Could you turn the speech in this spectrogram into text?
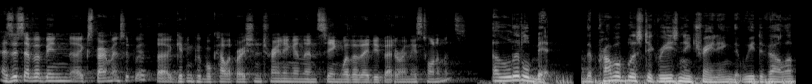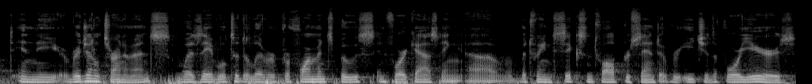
Has this ever been experimented with, uh, giving people calibration training and then seeing whether they do better in these tournaments? A little bit. The probabilistic reasoning training that we developed in the original tournaments was able to deliver performance boosts in forecasting uh, between 6 and 12 percent over each of the four years.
